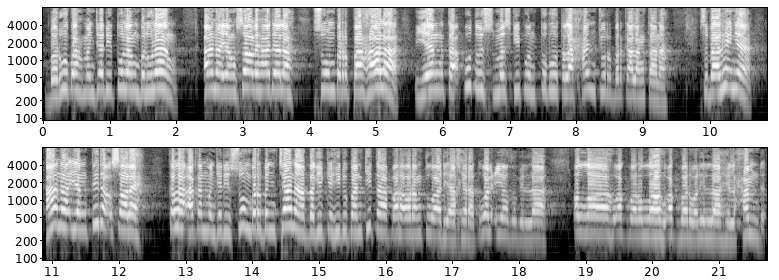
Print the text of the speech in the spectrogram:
berubah menjadi tulang belulang. Anak yang saleh adalah sumber pahala yang tak putus meskipun tubuh telah hancur berkalang tanah. Sebaliknya, anak yang tidak saleh kelak akan menjadi sumber bencana bagi kehidupan kita para orang tua di akhirat. Wal billah. Allahu akbar Allahu akbar walillahil hamd.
